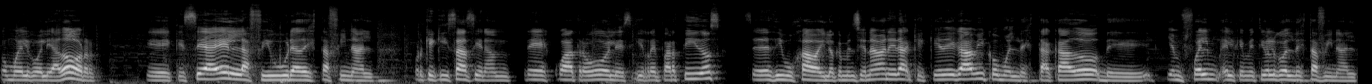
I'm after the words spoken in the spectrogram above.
como el goleador, que, que sea él la figura de esta final. Porque quizás eran tres, cuatro goles y repartidos, se desdibujaba y lo que mencionaban era que quede Gaby como el destacado de quien fue el, que metió el gol de esta final.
